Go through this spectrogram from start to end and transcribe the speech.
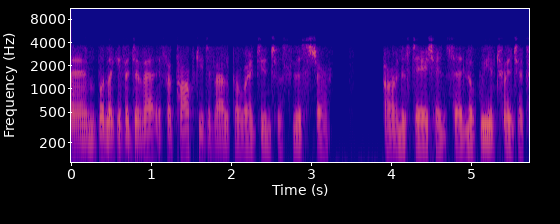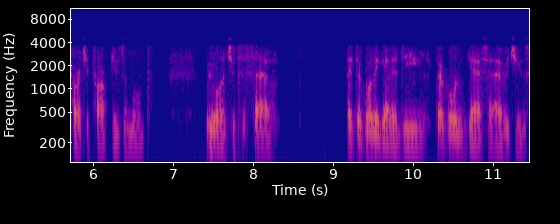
Um, but like if a, if a property developer went into a solicitor or an estate and said, look, we have 20 or 30 properties a month, we want you to sell, like they're going to get a deal. They're going to get a reduced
